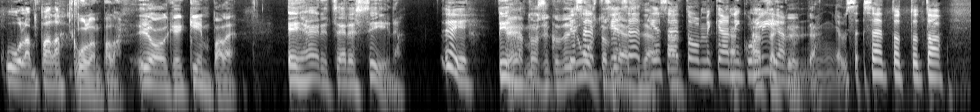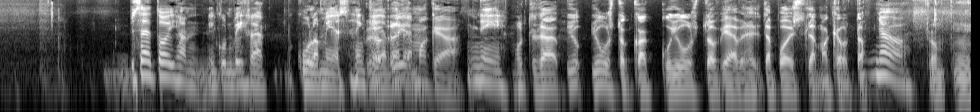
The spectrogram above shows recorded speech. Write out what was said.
kuulanpala. Kuulanpala. Joo, oikein kimpale. Ei häiritse edes siinä. Ei. Ihan tosi, kun Ja sä, juusto ja, vie sä, sitä ja sä et ole mikään niin kuin liian... Sä, sä et ole tota... Sä et ole ihan niin kuin vihreä kuulamies henkeä ja No, liian makeaa. Niin. Mutta tämä ju- juustokakku, juusto vie sitä pois sitä makeutta. Joo. Mm.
